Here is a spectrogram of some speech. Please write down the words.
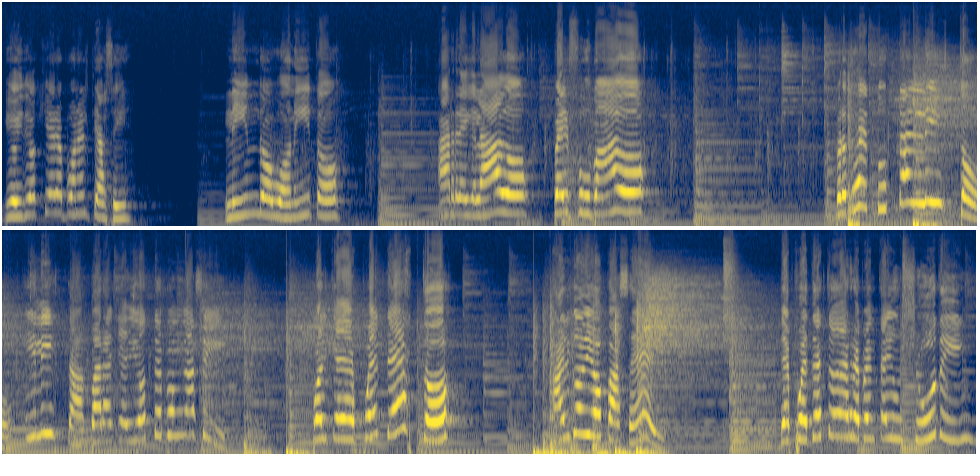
Y hoy Dios quiere ponerte así. Lindo, bonito, arreglado, perfumado. Pero entonces tú estás listo y lista para que Dios te ponga así. Porque después de esto, algo Dios va a hacer. Después de esto, de repente hay un shooting.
